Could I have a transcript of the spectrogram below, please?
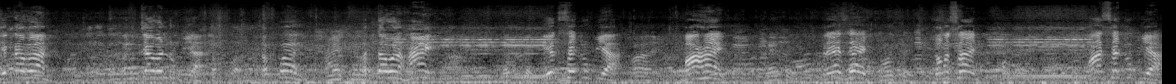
એકાવન પંચાવન રૂપિયા છપ્પન સત્તાવન સાઠ એકસઠ રૂપિયા. બાસઠ ત્રેસઠ. ચોસઠ. પાસઠ રૂપિયા.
